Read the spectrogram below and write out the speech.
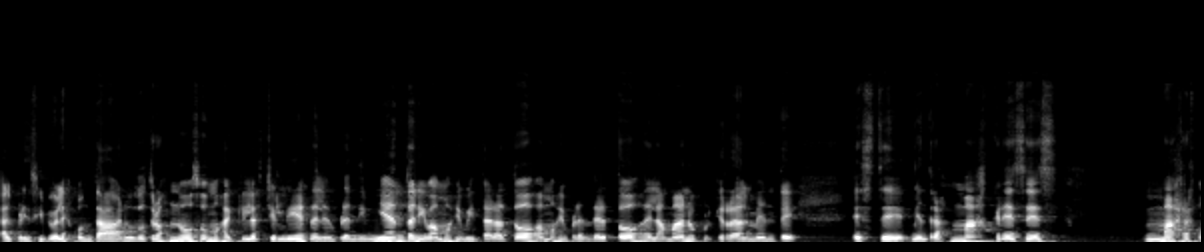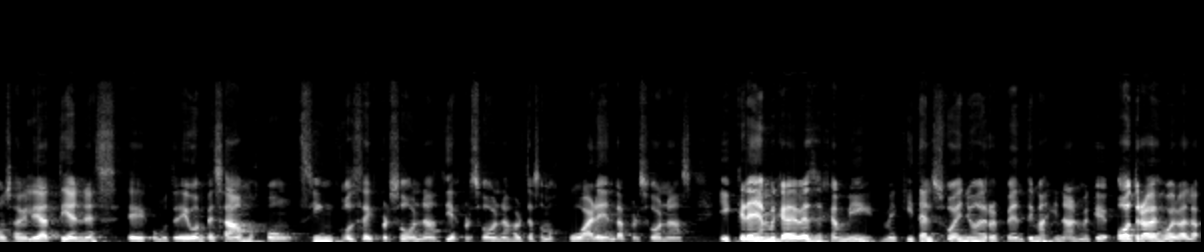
al principio les contaba, nosotros no somos aquí las cheerleaders del emprendimiento, ni vamos a invitar a todos, vamos a emprender todos de la mano, porque realmente este, mientras más creces, más responsabilidad tienes. Eh, como te digo, empezábamos con 5 o 6 personas, 10 personas, ahorita somos 40 personas y créeme que hay veces que a mí me quita el sueño de repente imaginarme que otra vez vuelva la,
